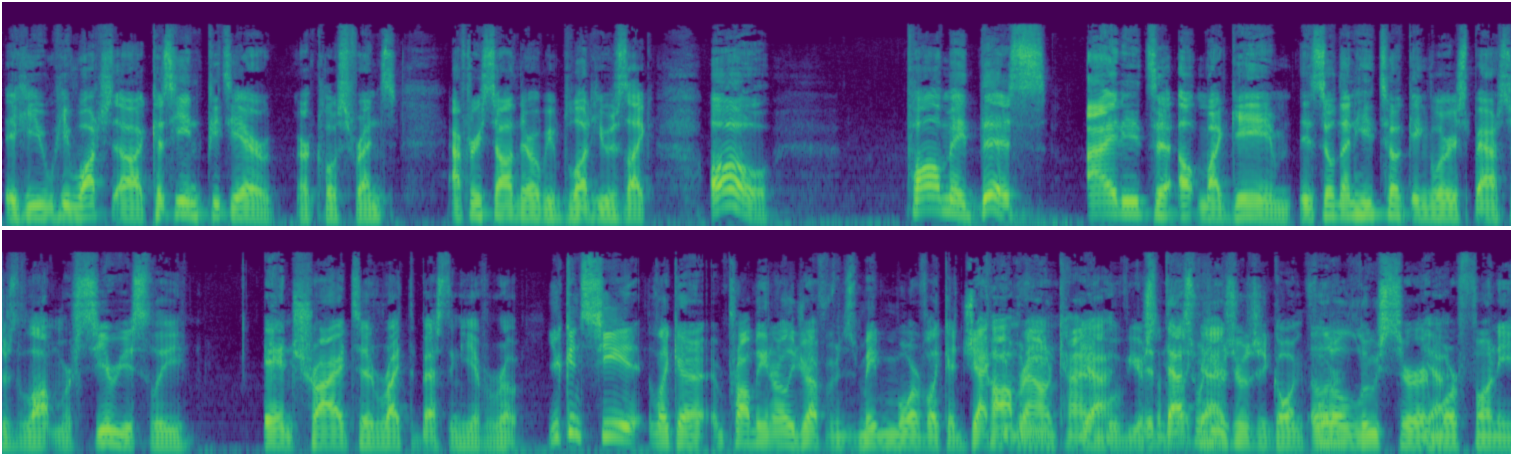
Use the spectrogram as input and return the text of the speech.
he he watched uh, because he and PTA are, are close friends. After he saw There Will Be Blood, he was like, "Oh, Paul made this. I need to up my game." And so then he took Inglourious Basterds a lot more seriously and tried to write the best thing he ever wrote. You can see it like a probably an early draft was maybe more of like a Jackie Comedy. Brown kind Yeah. of movie or something That's like what that. he was originally going for. a little looser and Yeah. more funny.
